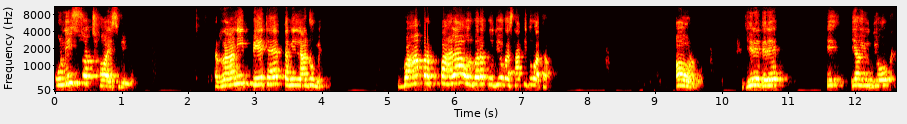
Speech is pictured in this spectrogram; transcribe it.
1906 ईस्वी में रानी पेट है तमिलनाडु में। वहाँ पर पहला उर्वरक उद्योग स्थापित हुआ था। और धीरे धीरे यह उद्योग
